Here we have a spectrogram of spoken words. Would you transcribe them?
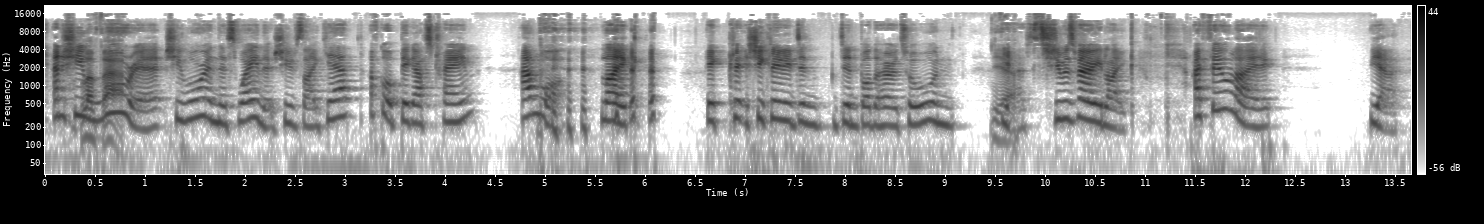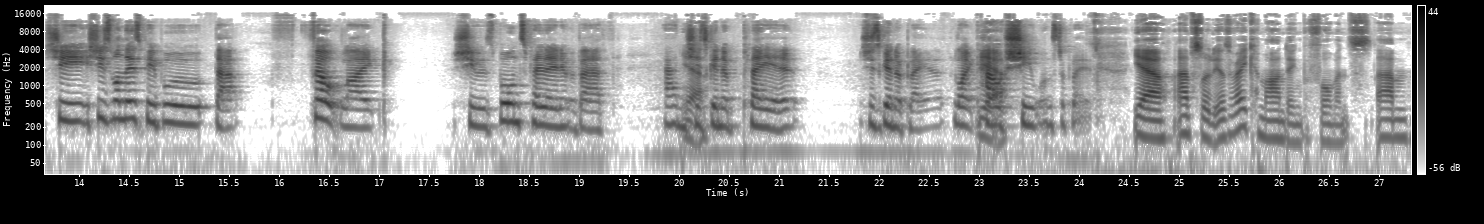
and she Love that. wore it. She wore it in this way that she was like, "Yeah, I've got a big ass train, and what?" like it. She clearly didn't didn't bother her at all, and Yeah. yeah, she was very like. I feel like, yeah, she she's one of those people that felt like she was born to play Lady Macbeth, and Yeah. she's gonna play it. She's gonna play it like Yeah. how she wants to play it. Yeah, absolutely. It was a very commanding performance. Um,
